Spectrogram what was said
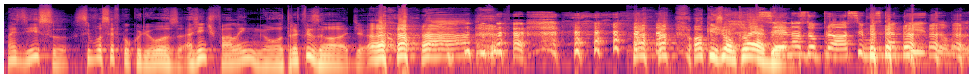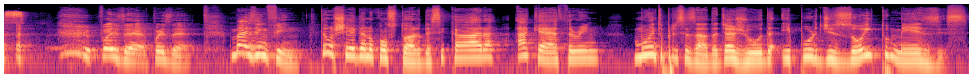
Mas isso, se você ficou curioso, a gente fala em outro episódio. Ó que João Kleber. Cenas do próximos capítulos. pois é, pois é. Mas enfim, então chega no consultório desse cara, a Catherine, muito precisada de ajuda, e por 18 meses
